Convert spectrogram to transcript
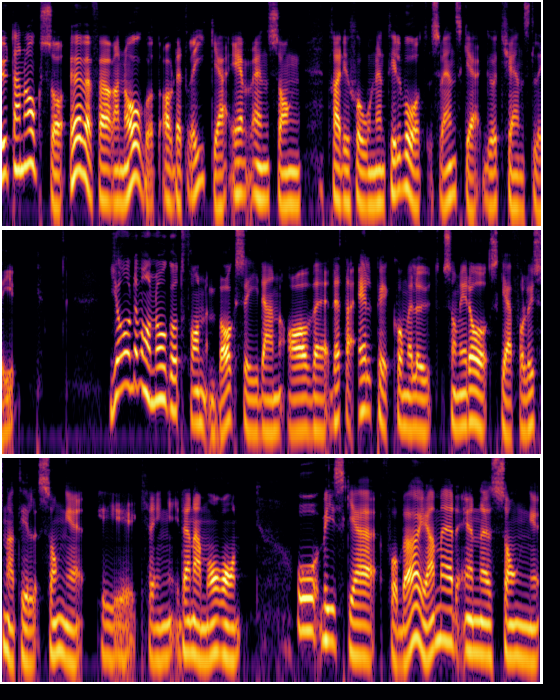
utan också överföra något av det rika evensångtraditionen till vårt svenska gudstjänstliv. Ja, det var något från baksidan av eh, detta LP-konvolut som vi då ska få lyssna till sånger i, kring denna morgon. Och vi ska få börja med en eh, sång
